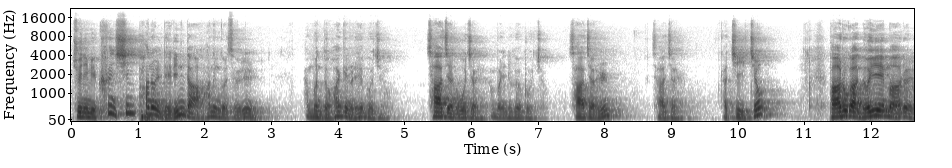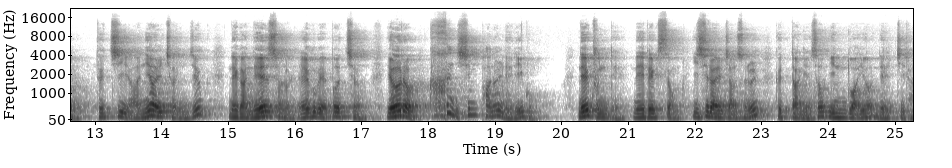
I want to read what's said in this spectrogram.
주님이 큰 심판을 내린다 하는 것을 한 번 더 확인을 해보죠. 4절, 5절 한번 읽어보죠. 4절, 4절 같이 있죠? 바로가 너희의 말을 듣지 아니할 터인즉 내가 내 손을 애굽에 뻗쳐 여러 큰 심판을 내리고 내 군대, 내 백성 이스라엘 자손을 그 땅에서 인도하여 낼지라.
